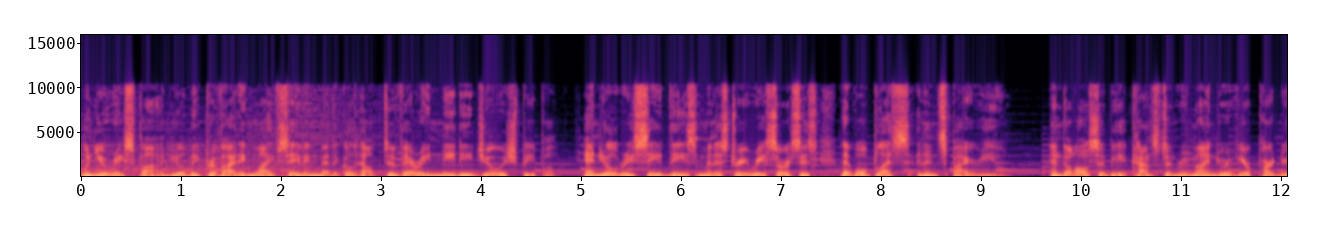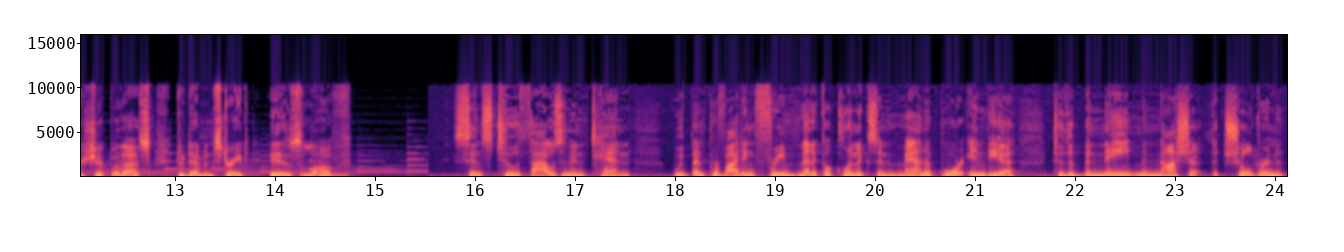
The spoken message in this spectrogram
When you respond, you'll be providing life saving medical help to very needy Jewish people. And you'll receive these ministry resources that will bless and inspire you. And they'll also be a constant reminder of your partnership with us to demonstrate His love. Since 2010, we've been providing free medical clinics in Manipur, India to the B'nai Menashe, the children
